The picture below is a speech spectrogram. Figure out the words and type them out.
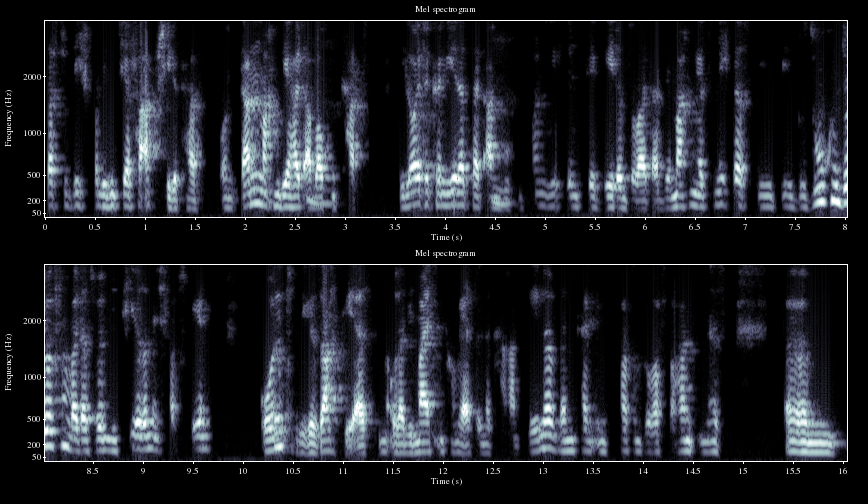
dass du dich von diesem Tier verabschiedet hast. Und dann machen wir halt aber auch einen Cut. Die Leute können jederzeit anrufen, fragen, wie es dem Tier geht und so weiter. Wir machen jetzt nicht, dass die, die besuchen dürfen, weil das würden die Tiere nicht verstehen. Und wie gesagt, die ersten oder die meisten kommen erst in eine Quarantäne, wenn kein Impfpass und sowas vorhanden ist. Ähm,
